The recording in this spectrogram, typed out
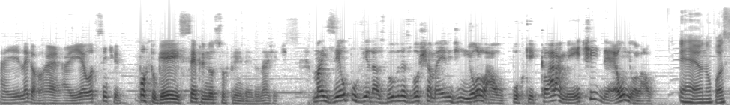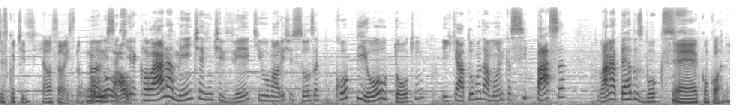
Aí, legal. É, aí é outro sentido. Português sempre nos surpreendendo, né, gente? Mas eu, por via das dúvidas, vou chamar ele de Nholau, porque claramente é o Nholau. É, eu não posso discutir em relação a isso, não. Mano, isso Nholau. aqui é claramente a gente vê que o Maurício de Souza copiou o Tolkien e que a turma da Mônica se passa lá na Terra dos Books. É, concordo.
